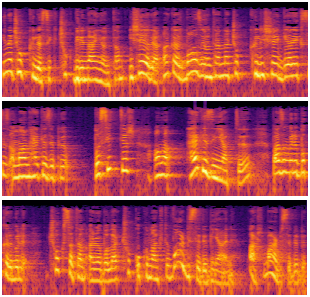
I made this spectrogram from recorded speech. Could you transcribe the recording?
Yine çok klasik, çok bilinen yöntem. İşe yarayan. Arkadaşlar bazı yöntemler çok klişe, gereksiz, aman herkes yapıyor. Basittir ama herkesin yaptığı. Bazen böyle bakarım böyle çok satan arabalar, çok okunan kitap var bir sebebi yani. Var, var bir sebebi.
